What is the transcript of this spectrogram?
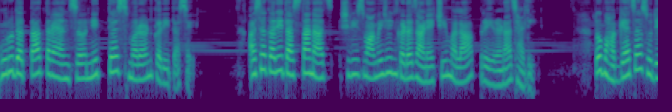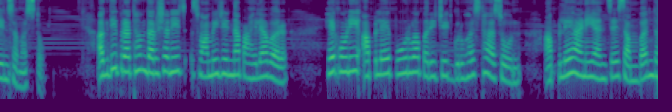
गुरु दत्तात्रयांचं नित्य स्मरण करीत असे. असं करीत असतानाच श्री स्वामीजींकडं जाण्याची मला प्रेरणा झाली. तो भाग्याचा सुदीन समजतो. अगदी प्रथम दर्शनीच स्वामीजींना पाहिल्यावर हे कोणी आपले पूर्वपरिचित गृहस्थ असून आपले आणि यांचे संबंध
